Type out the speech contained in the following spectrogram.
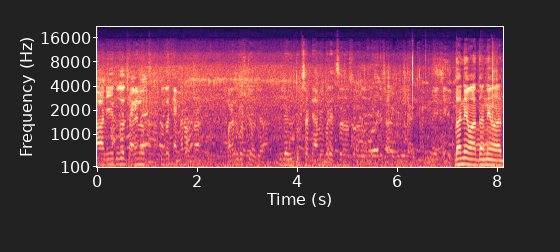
आणि तुझा चॅनल होता तुझा कॅमेरा होता. बऱ्याच गोष्टी होत्या. तुझ्या यूट्यूबसाठी आम्ही बरेच केलेले आहेत. धन्यवाद धन्यवाद.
